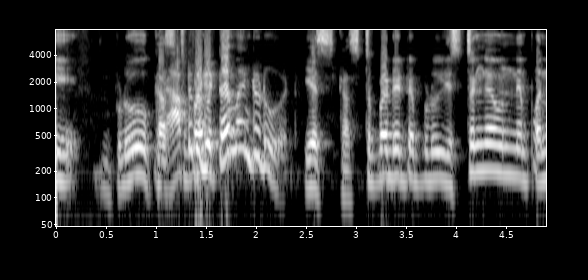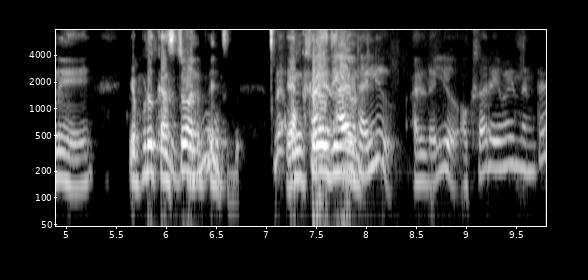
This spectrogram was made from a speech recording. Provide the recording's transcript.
ఇప్పుడు ఎస్ కష్టపడేటప్పుడు ఇష్టంగా ఉన్న పని ఎప్పుడు కష్టం అనిపించదు. ఐ టెల్ యూ ఒకసారి ఏమైందంటే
